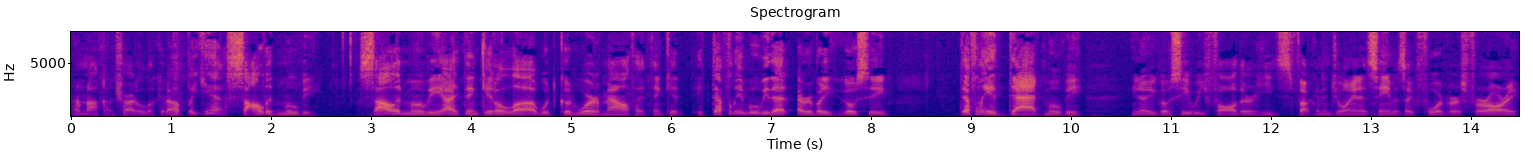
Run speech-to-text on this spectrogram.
I'm not going to try to look it up, but yeah, solid movie solid movie. I think it'll uh, with good word of mouth. I think it it's definitely a movie that everybody could go see. Definitely a dad movie. You know, you go see your father. He's fucking enjoying it. Same as like Ford versus Ferrari.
